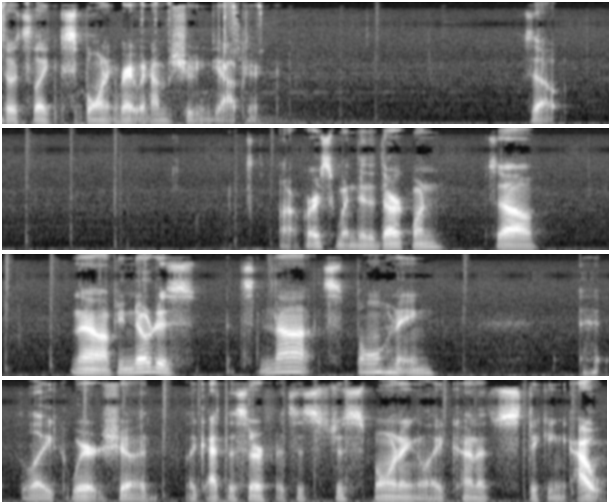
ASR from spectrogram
So it's like spawning right when I'm shooting the object. So, of course, went to the dark one. So, now if you notice, it's not spawning like where it should, like at the surface. It's just spawning like kind of sticking out.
